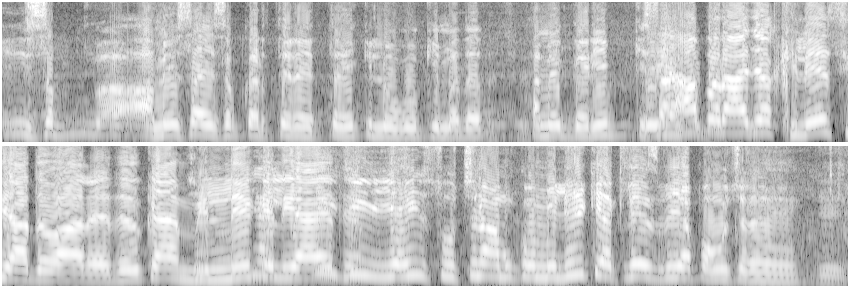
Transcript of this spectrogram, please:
ये सब हमेशा ये सब करते रहते हैं कि लोगों की मदद हमें गरीब किसान यहाँ पर आज अखिलेश यादव आ रहे थे तो क्या मिलने के लिए आए थे? यही सूचना हमको मिली कि अखिलेश भैया पहुँच रहे हैं।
